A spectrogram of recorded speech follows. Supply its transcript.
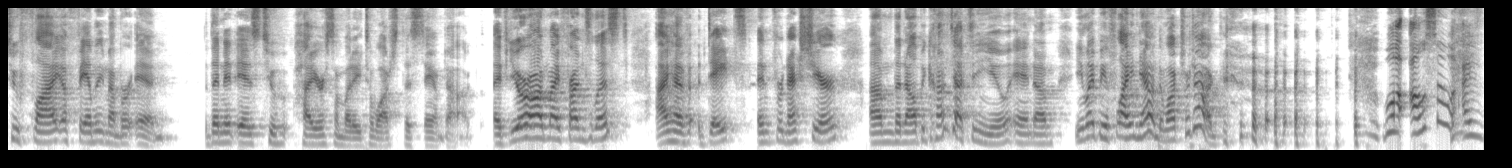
to fly a family member in than it is to hire somebody to watch this damn dog. If you're on my friends list, I have dates and for next year um, that I'll be contacting you, and um, you might be flying down to watch our dog. well, also I've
